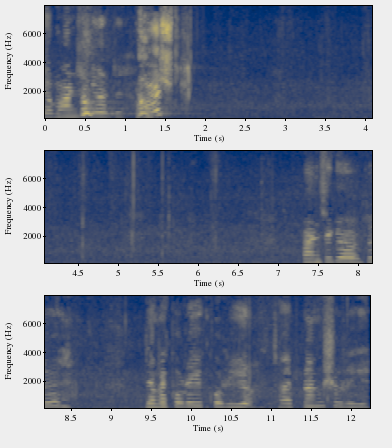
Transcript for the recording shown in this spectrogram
Yabancı gördü. Haşt. Bence gördü. Demek orayı koruyor. Sahiplenmiş orayı.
